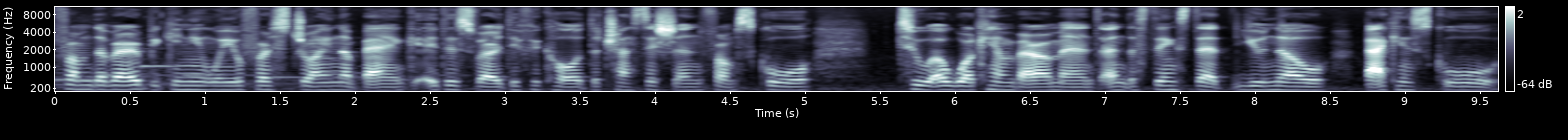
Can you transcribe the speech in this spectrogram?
From the very beginning, when you first join a bank, it is very difficult the transition from school to a working environment and the things that you know back in school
